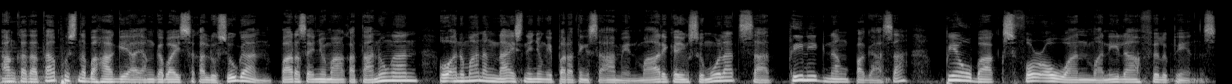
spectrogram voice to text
Ang katatapos na bahagi ay ang gabay sa kalusugan. Para sa inyong mga katanungan o anuman ang nais ninyong iparating sa amin, maaari kayong sumulat sa Tinig ng Pag-asa, P.O. Box 401 Manila, Philippines.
